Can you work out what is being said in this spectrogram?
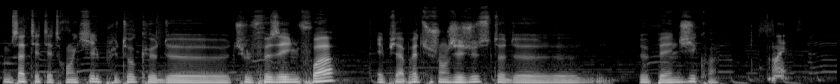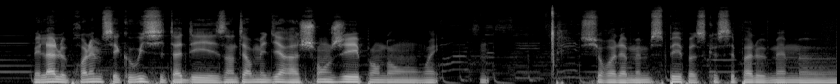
Comme ça, t'étais tranquille plutôt que de. Tu le faisais une fois, et puis après, tu changeais juste de, de PNJ, quoi. Ouais. Mais là, le problème, c'est que oui, si t'as des intermédiaires à changer pendant. Ouais. Mm. Sur la même spé, parce que c'est pas le même. euh,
